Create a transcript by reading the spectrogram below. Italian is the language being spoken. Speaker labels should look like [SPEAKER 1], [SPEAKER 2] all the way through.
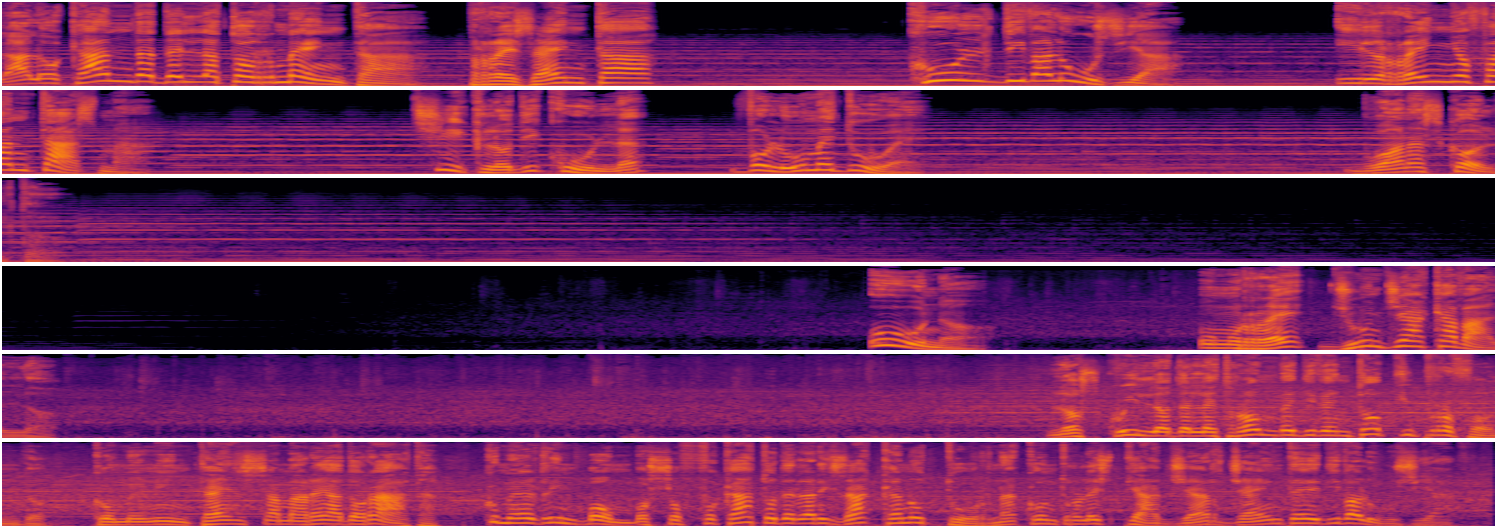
[SPEAKER 1] La locanda della tormenta presenta Cul di Valusia, il regno fantasma. Ciclo di Kul, volume 2. Buon ascolto. Uno. Un re giunge a cavallo. Lo squillo delle trombe diventò più profondo, come un'intensa marea dorata, come il rimbombo soffocato della risacca notturna contro le spiagge argentee di Valusia.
